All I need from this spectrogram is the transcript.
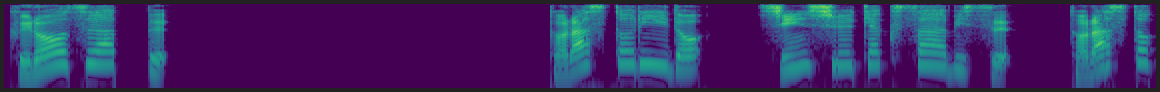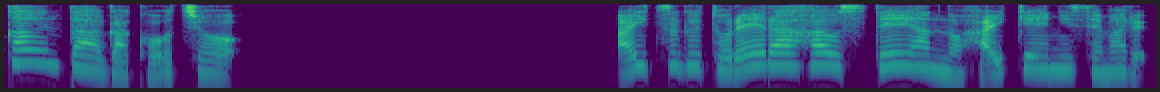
クローズアップ。トラストリード、新集客サービス、トラストカウンターが好調。相次ぐトレーラーハウス提案の背景に迫る。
